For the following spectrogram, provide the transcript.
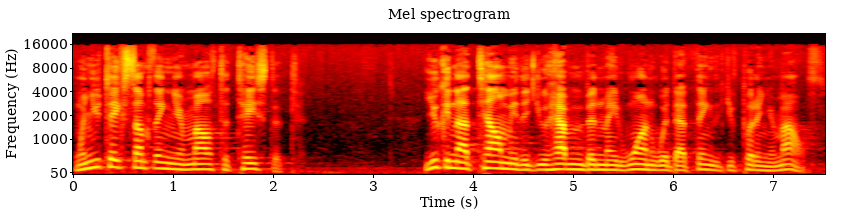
When you take something in your mouth to taste it, you cannot tell me that you haven't been made one with that thing that you've put in your mouth.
